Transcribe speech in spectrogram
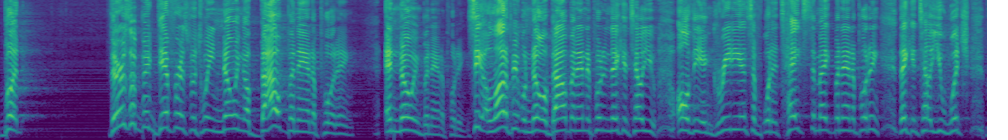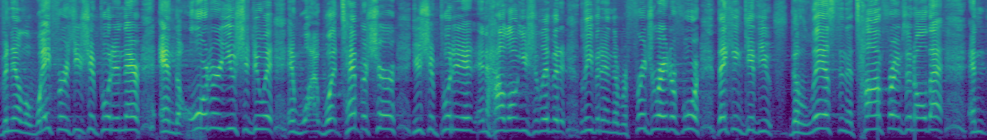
But there's a big difference between knowing about banana pudding and knowing banana pudding. See, a lot of people know about banana pudding. They can tell you all the ingredients of what it takes to make banana pudding. They can tell you which vanilla wafers you should put in there and the order you should do it and what, what temperature you should put it in and how long you should leave it, leave it in the refrigerator for. They can give you the list and the time frames and all that. And,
